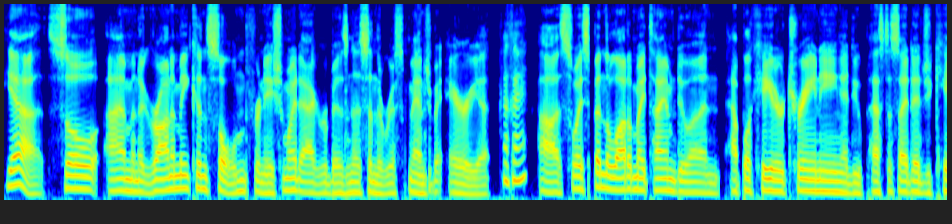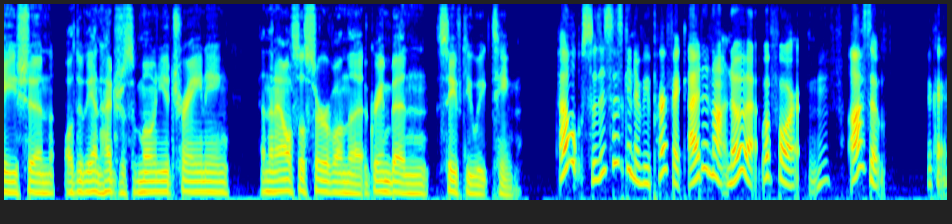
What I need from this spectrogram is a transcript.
Yeah, so I'm an agronomy consultant for Nationwide Agribusiness in the risk management area. Okay. Uh, so I spend a lot of my time doing applicator training. I do pesticide education. I'll do the anhydrous ammonia training, and then I also serve on the Grain Bin Safety Week team. Oh, so this is going to be perfect. I did not know that before. Mhm. Awesome. Okay.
